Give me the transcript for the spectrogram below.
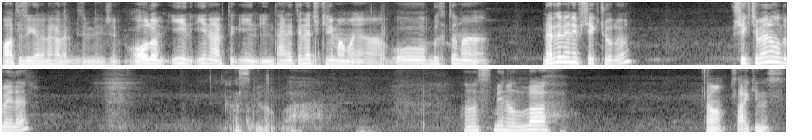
O atıcı gelene kadar bizim birinci... Oğlum in in artık in. İnternetine tüküreyim ama ya. Oo bıktım ha. Nerede benim fişekçi oğlu? Fişekçime ne oldu beyler? Hasbinallah. Hasbinallah. Tamam sakiniz.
